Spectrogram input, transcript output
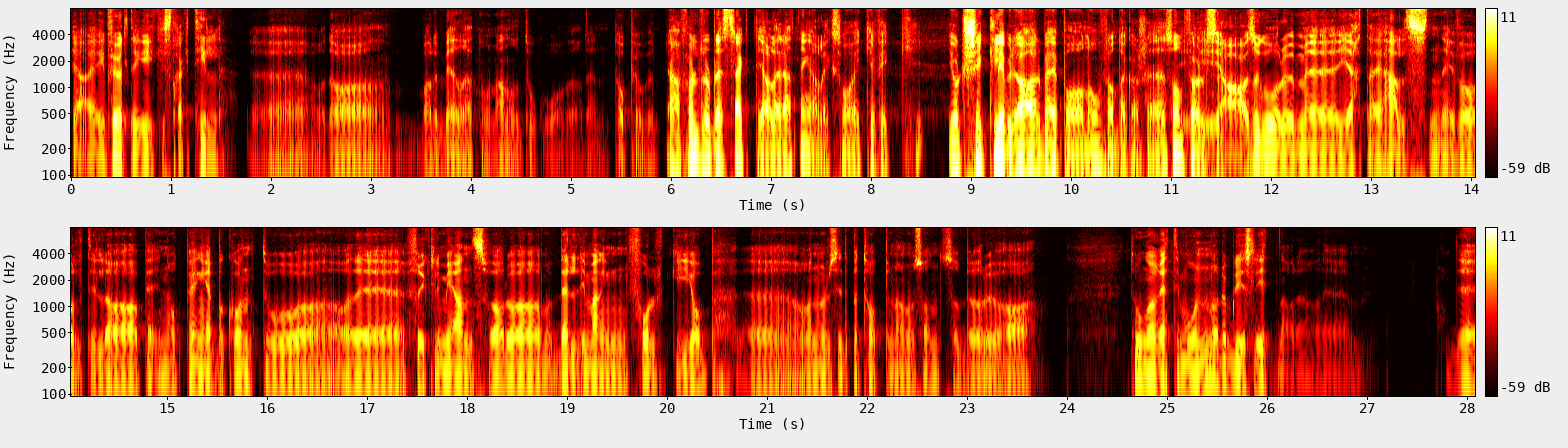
ja, jeg følte jeg ikke strakk til. og da var det bedre at noen andre tok over den toppjobben. Ja, Følte du ble strekt i alle retninger liksom, og ikke fikk gjort skikkelig bra arbeid på noen fronter, kanskje? Er det sånn følelse? Ja, så går du med hjertet i halsen i forhold til å ha nok penger på konto, og det er fryktelig mye ansvar. Du har veldig mange folk i jobb, eh, og når du sitter på toppen av noe sånt, så bør du ha tunga rett i munnen, og du blir sliten av det. det, det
